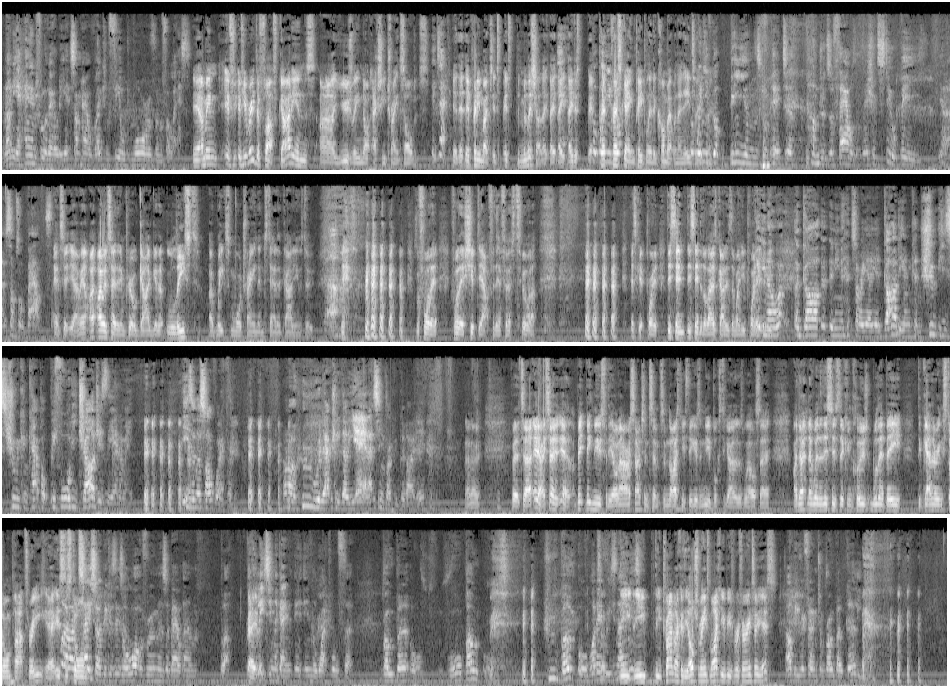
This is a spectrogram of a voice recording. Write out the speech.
and only a handful of Eldar, yet somehow they can field more of them for less. Yeah, I mean, if, if you read the fluff, Guardians are usually not actually trained soldiers. Exactly. Yeah, they're, they're pretty much it's it's the militia. They they, they, Yeah. they just But when pre- you've press got- gang people into combat when they need But to. when so- you've got billions compared to hundreds of thousands, there should still be, you know, some sort of balance. there. That's it. Yeah, I mean, I, I would say that Imperial Guard get at least a week's more training than standard Guardians do Ah, before they before they're shipped out for their first tour. Let's get pointed. This end, this end of the last guard is the one you pointed. But you know what? A guard, an, sorry, yeah, yeah, Guardian can shoot his shuriken catapult before he charges the enemy. He's an assault weapon. I don't know who would actually go. Yeah, that seems like a good idea. I know. But uh, anyway, so yeah, big big news for the as such, and some, some nice new figures and new books to go with as well. So I don't know whether this is the conclusion. Will there be the Gathering Storm Part Three? You know, is well, the I'd storm? say so because there's a lot of rumours about, um, well, Right. in the game in, in the White Wolf that Robert or Rawboat or Who-Boat or whatever his name the, is. the the Primarch of the Ultramarines, Mike, you'd be referring to, yes. I'll be referring to Robo Girly now.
